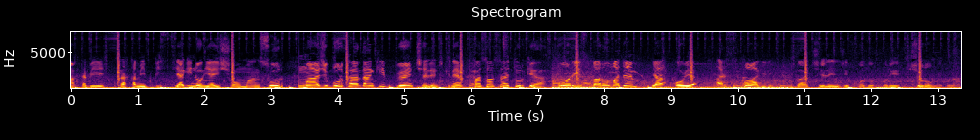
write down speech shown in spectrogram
мактаби рақами 21 ноҳияи шоҳмансур маҷбур карданд ки биёен челленҷ кунем. Посолствои туркия. Бориз баромадем я ои арсикова гирифтем ба челленҷи ходохӯрӣ шурӯъ мекунам.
